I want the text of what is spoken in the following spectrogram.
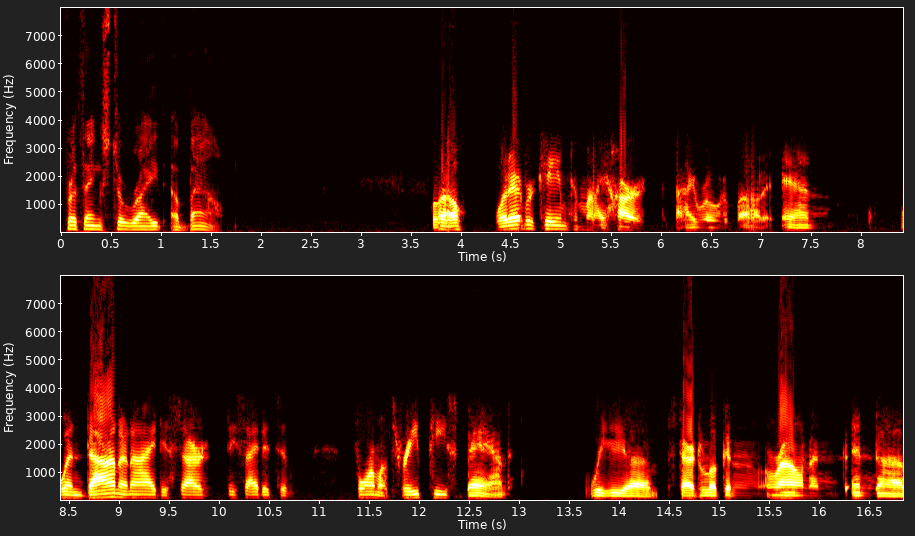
for things to write about? Well, whatever came to my heart, I wrote about it. And when Don and I decided decided to form a three piece band, we uh, started looking around and and uh,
